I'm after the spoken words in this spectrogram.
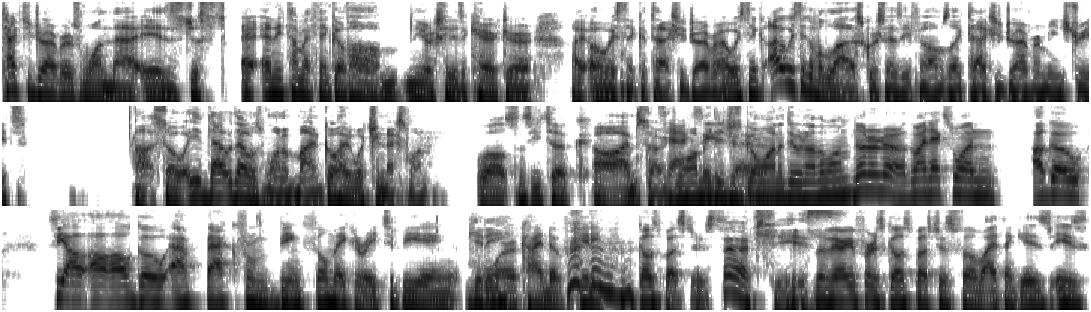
Taxi Driver is one that is just anytime I think of oh, New York City as a character, I always think of Taxi Driver. I always think I always think of a lot of Scorsese films like Taxi Driver, Mean Streets. Uh, so that that was one of mine. Go ahead. What's your next one? Well, since you took Oh, I'm sorry. Do you want me to just go on and do another one? no, no, no. My next one, I'll go. See, I'll I'll, I'll go back from being filmmakery to being Kitty. more kind of kitty Ghostbusters. Oh, jeez. the very first Ghostbusters film, I think, is is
